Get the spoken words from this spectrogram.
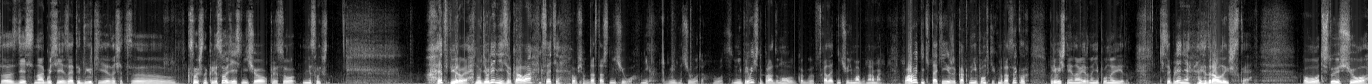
э, здесь на гусе из-за этой дырки, значит, э, слышно колесо, здесь ничего колесо не слышно. Это первое. На удивление зеркала, кстати, в общем, достаточно ничего. В них видно чего-то. Вот. Непривычно, правда, но как бы сказать ничего не могу, нормально. Поворотники такие же, как на японских мотоциклах, привычные, наверное, японоведам. Сцепление гидравлическое. Вот, что еще?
